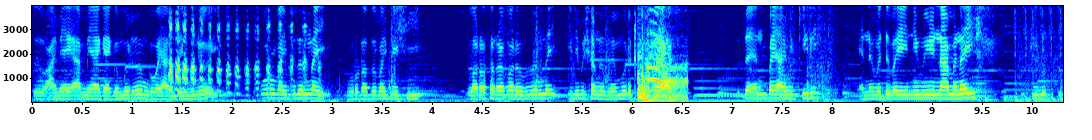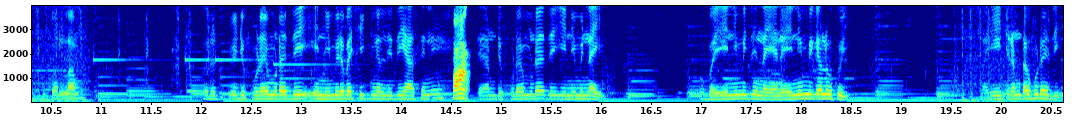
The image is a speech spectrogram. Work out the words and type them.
তো আমি আমি আগে আগে মরে যাব ভাই আমি দেখিনি ওই পুরো ভাই বুঝেন নাই? পুরোটা তো ভাই বেশি লড়াচড়া করে বুঝেন নাই? এনিমির সামনে মরে দেন ভাই আমি কিরি এর মধ্যে ভাই এনিমি নামে নাই টুলুট টুকটুক করলাম ওটা টুয়েটি ফুড়াই মুড়াই দিই এনিমির ভাই সিগন্যাল দিদি আসেনি টাইমটি ফুড়াই মুড়াই দিই এনিমি নাই ও ভাই এনিমি দিই নাই এনিমি গেল কই ভাই এই টাইমটা ফুড়াই দিই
